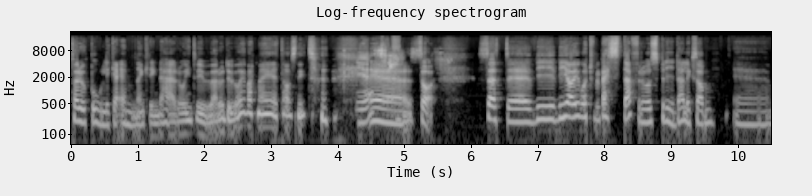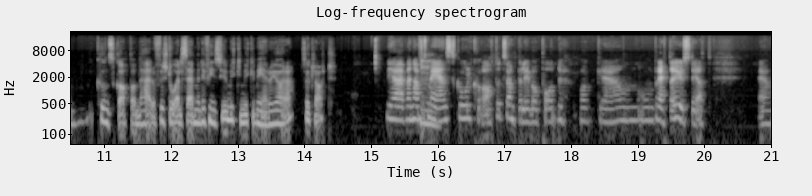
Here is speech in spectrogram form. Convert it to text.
tar upp olika ämnen kring det här och intervjuar och du har ju varit med i ett avsnitt. Yes. eh, så. Så att eh, vi, vi gör ju vårt bästa för att sprida liksom, eh, kunskap om det här och förståelse, men det finns ju mycket, mycket mer att göra såklart. Vi har även haft med mm. en skolkurator till exempel i vår podd och eh, hon, hon berättar just det att, eh,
